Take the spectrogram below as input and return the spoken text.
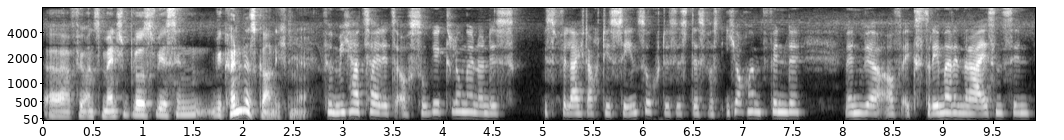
äh, für uns Menschen, bloß wir sind, wir können das gar nicht mehr. Für mich hat es halt jetzt auch so geklungen und es ist vielleicht auch die Sehnsucht, das ist das, was ich auch empfinde, wenn wir auf extremeren Reisen sind.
